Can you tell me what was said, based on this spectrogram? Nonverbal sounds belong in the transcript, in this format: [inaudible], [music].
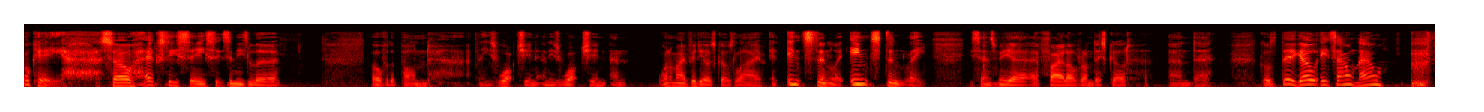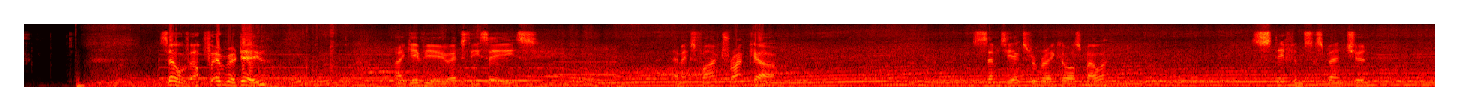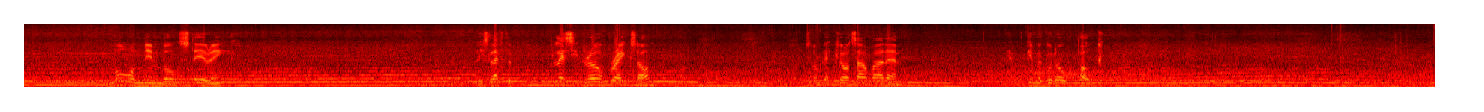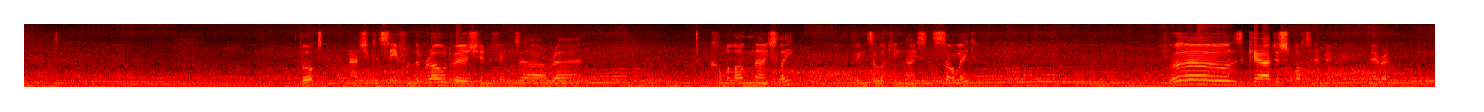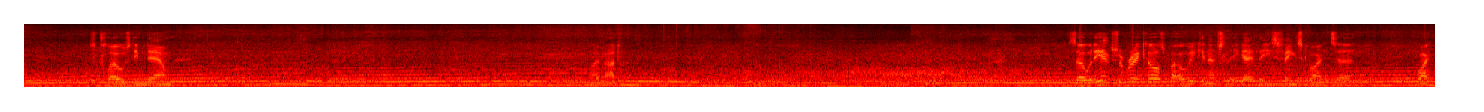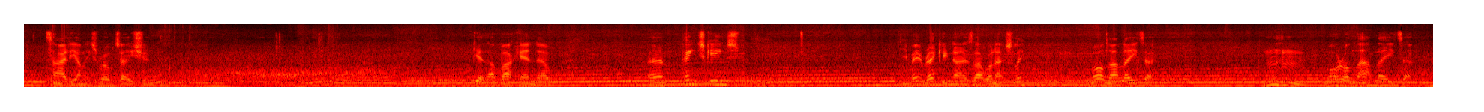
Okay, so XTC sits in his lair over the pond and he's watching and he's watching and one of my videos goes live and instantly, instantly he sends me a, a file over on Discord and uh, goes, there you go, it's out now. [laughs] so without further ado, I give you XTC's MX-5 track car. 70 extra brake horsepower, stiffened suspension, more nimble steering. He's left the blessed road brakes on, so don't get caught out by them. Give him a good old poke. But as you can see from the road version things are uh, come along nicely. Things are looking nice and solid. Whoa there's a car just spotted him in the mirror. Just closed him down. My bad So with the extra brake horsepower we can actually get these things quite uh, quite tidy on its rotation. Get that back end out. Um, paint schemes, you may recognise that one actually. More on that later. Mm -hmm, more on that later.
